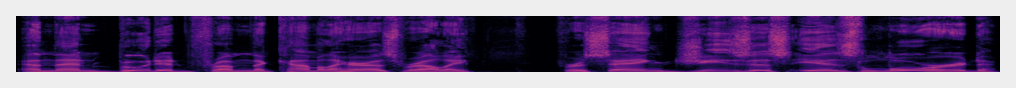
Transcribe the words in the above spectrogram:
and then booted from the Kamala Harris rally for saying Jesus is Lord.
